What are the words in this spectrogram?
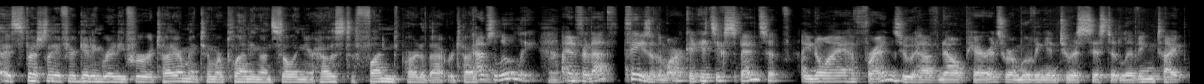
Especially if you're getting ready for retirement and we're planning on selling your house to fund part of that retirement. Absolutely. And for that phase of the market, it's expensive. You know, I have friends who have now parents who are moving into assisted living type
